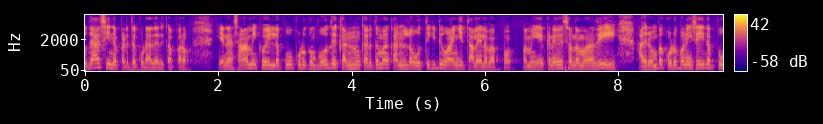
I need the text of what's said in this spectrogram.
உதாசீனப்படுத்தக்கூடாது அதுக்கப்புறம். ஏன்னா சாமி கோயிலில் பூ கொடுக்கும்போது கண்ணும் கருத்துமாக கண்ணில் ஒத்திக்கிட்டு வாங்கி தலையில் வைப்போம். நம்ம ஏற்கனவே சொன்ன மாதிரி அது ரொம்ப கொடுப்பனை செய்த பூ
